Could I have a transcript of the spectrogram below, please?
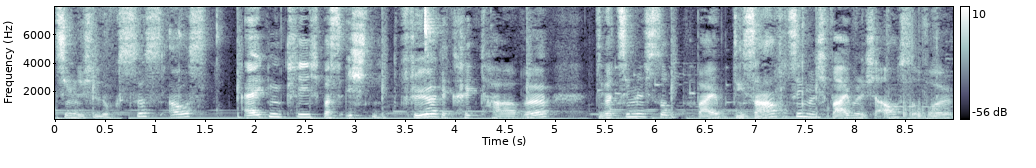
ziemlich Luxus aus. Eigentlich, was ich früher gekriegt habe, die war ziemlich so, die sah ziemlich weiblich aus, obwohl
